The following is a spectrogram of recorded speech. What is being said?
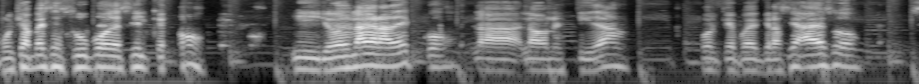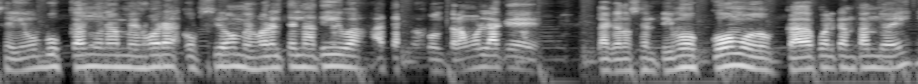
muchas veces supo decir que no. Y yo le agradezco la, la honestidad, porque pues gracias a eso seguimos buscando una mejor opción, mejor alternativa, hasta que encontramos la que, la que nos sentimos cómodos, cada cual cantando ahí.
